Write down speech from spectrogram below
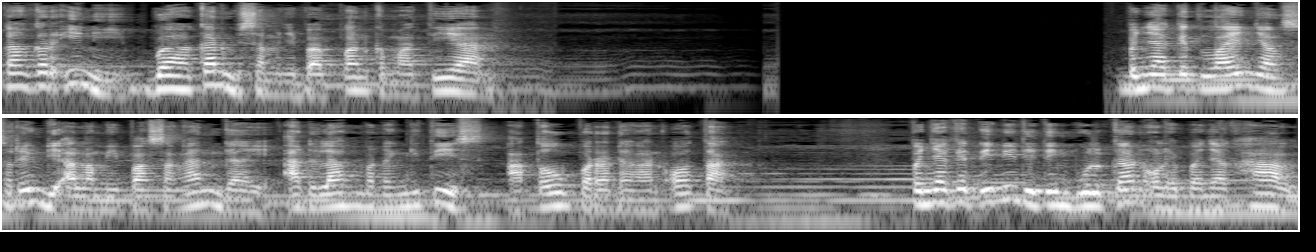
Kanker ini bahkan bisa menyebabkan kematian. Penyakit lain yang sering dialami pasangan gay adalah meningitis atau peradangan otak. Penyakit ini ditimbulkan oleh banyak hal,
